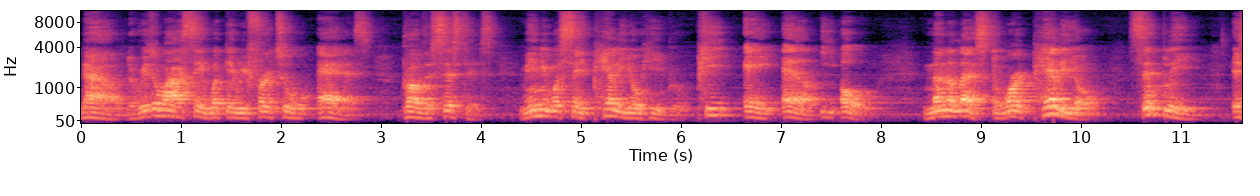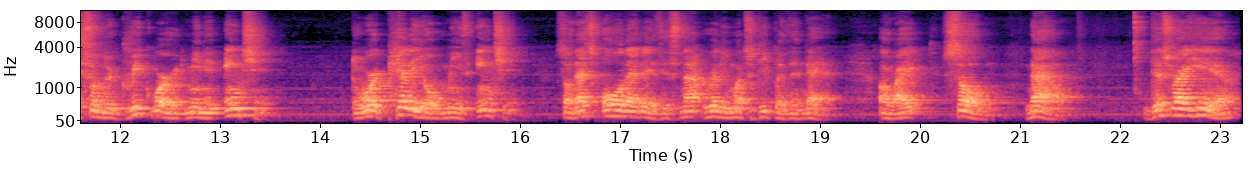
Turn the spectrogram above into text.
Now, the reason why I say what they refer to as brothers sisters, many would say P-A-L-E-O. Nonetheless, the word paleo simply is from the Greek word meaning ancient. The word paleo means ancient. So that's all that is. It's not really much deeper than that. All right. So now, this right here,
